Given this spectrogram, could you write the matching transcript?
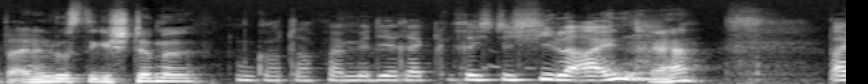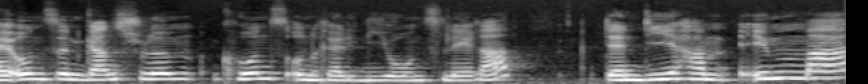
oder eine lustige Stimme. Oh Gott, da fallen mir direkt richtig viele ein. Ja, Bei uns sind ganz schlimm Kunst- und Religionslehrer, denn die haben immer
